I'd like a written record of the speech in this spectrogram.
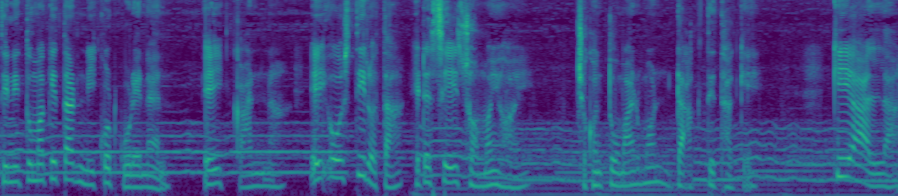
তিনি তোমাকে তার নিকট করে নেন। এই কান্না, এই অস্থিরতা, এটা সেই সময় হয় যখন তোমার মন ডাকতে থাকে। কে আল্লাহ,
